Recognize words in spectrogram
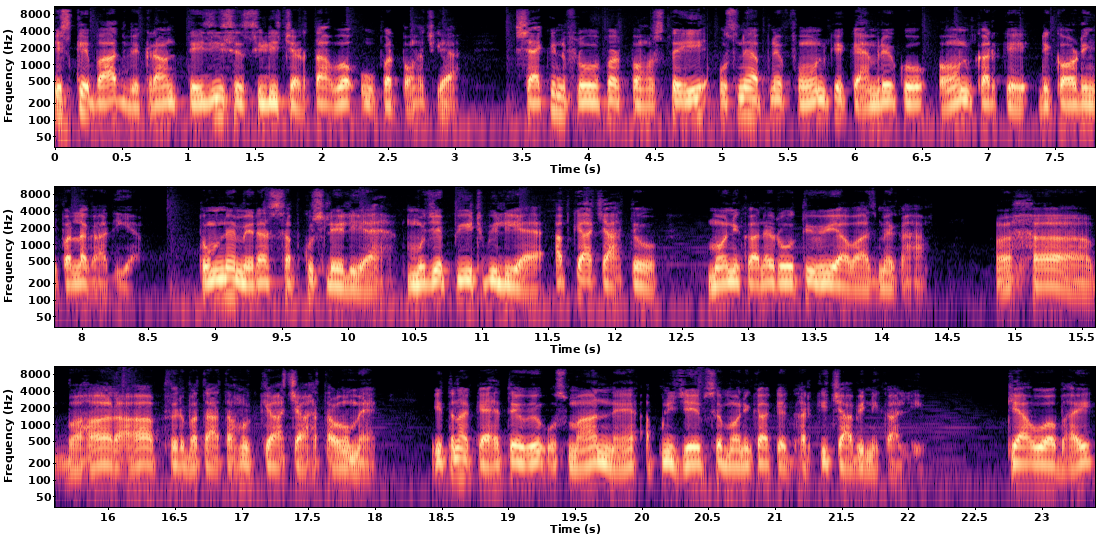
इसके बाद विक्रांत तेज़ी से सीढ़ी चढ़ता हुआ ऊपर पहुँच गया। सेकंड फ्लोर पर पहुँचते ही उसने अपने फ़ोन के कैमरे को ऑन करके रिकॉर्डिंग पर लगा दिया। तुमने मेरा सब कुछ ले लिया है, मुझे पीठ भी लिया है, अब क्या चाहते हो? मोनिका ने रोती हुई आवाज़ में कहा बाहर आ, फिर बताता हूँ क्या चाहता हूँ मैं। इतना कहते हुए उस्मान ने अपनी जेब से मोनिका के घर की चाबी निकाल ली। क्या हुआ भाई?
